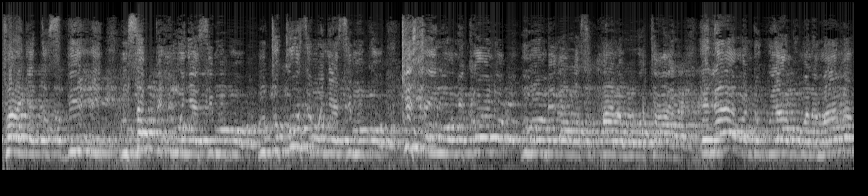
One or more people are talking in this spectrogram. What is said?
fanya tasbihi msabihi mwenyezi mungu mtukuze mwenyezi mungu kisha inua mikono umwombe allah subhanahu wa taala. Elewa ndugu yangu mwanamama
